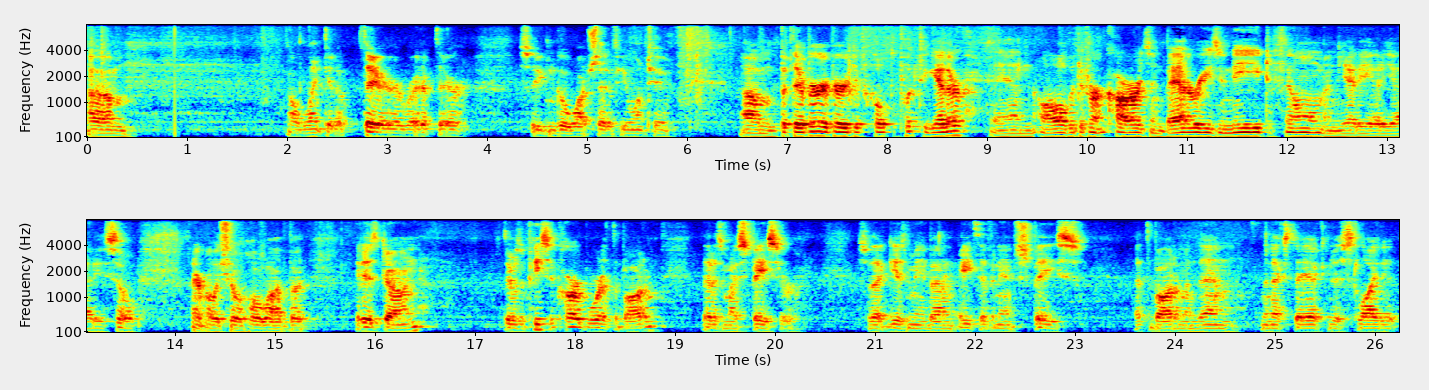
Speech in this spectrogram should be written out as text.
Um, I'll link it up there, right up there, so you can go watch that if you want to. Um, but they're very, very difficult to put together, and all the different cards and batteries you need to film, and yada yada yada. So I don't really show a whole lot, but it is done. There's a piece of cardboard at the bottom. That is my spacer. So that gives me about an eighth of an inch space at the bottom, and then the next day I can just slide it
